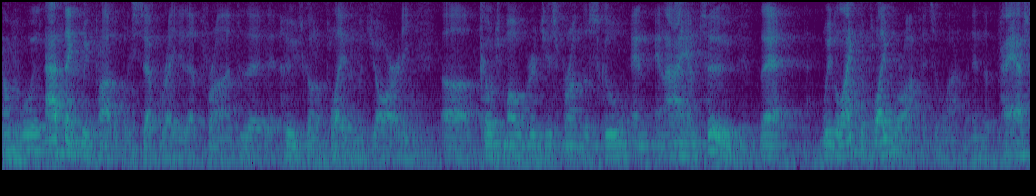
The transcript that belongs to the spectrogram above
comfortable with? I think we probably separated up front that, that who's gonna play the majority. Uh, Coach Mogridge is from the school, and, and I am too, that we'd like to play more offensive linemen. In the past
